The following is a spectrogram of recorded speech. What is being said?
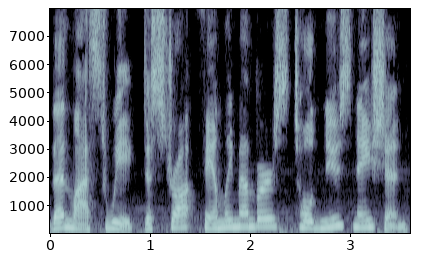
Then last week, distraught family members told News Nation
